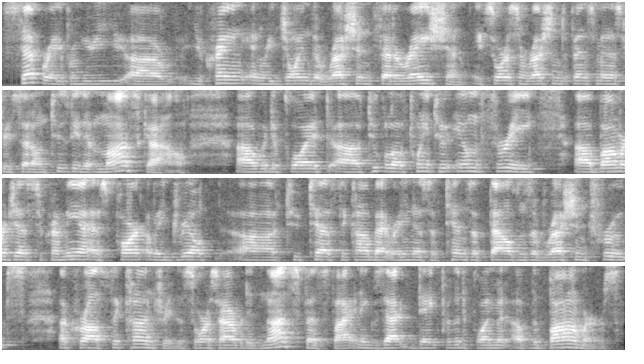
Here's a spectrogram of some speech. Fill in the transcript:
separated from uh, Ukraine and rejoined the Russian Federation. A source in Russian Defense Ministry said on Tuesday that Moscow uh, would deploy uh, Tupolev 22 M3 uh, bomber jets to Crimea as part of a drill uh, to test the combat readiness of tens of thousands of Russian troops across the country. The source, however, did not specify an exact date for the deployment of the bombers.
